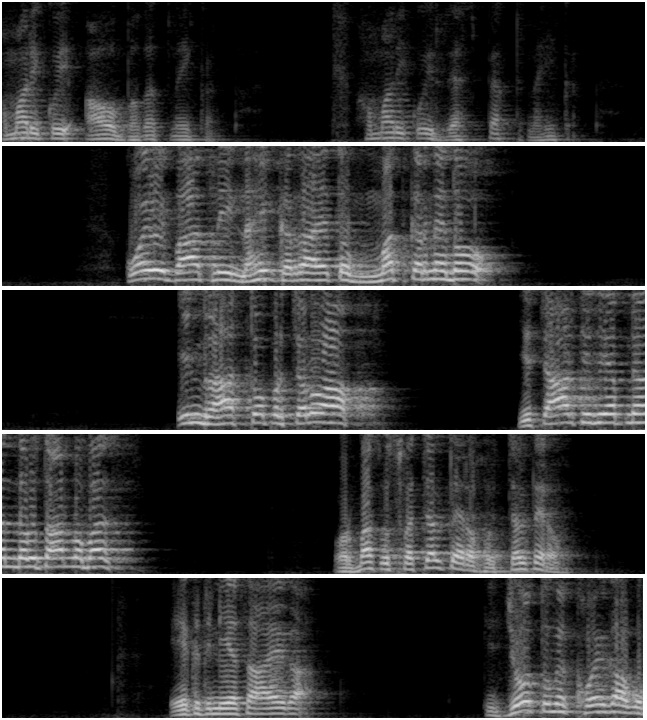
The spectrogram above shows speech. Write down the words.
हमारी कोई आओ भगत नहीं करता। हमारी कोई रेस्पेक्ट नहीं करता। कोई बात नहीं नहीं कर रहा है तो मत करने दो। इन रास्तों पर चलो आप। ये चार चीज़ें अपने अंदर उतार लो बस। और बस उस पर चलते रहो चलते रहो। एक दिन ऐसा आएगा कि जो तुम्हें खोएगा वो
